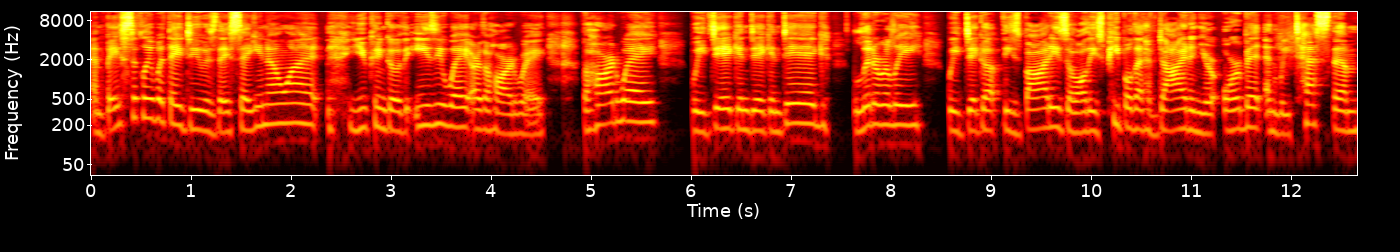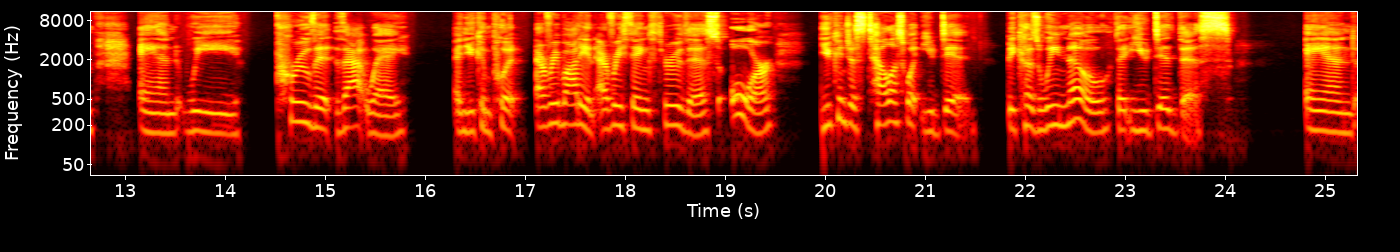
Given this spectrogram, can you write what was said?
And basically, what they do is they say, you know what? You can go the easy way or the hard way. The hard way, we dig and dig and dig. Literally, we dig up these bodies of all these people that have died in your orbit and we test them and we prove it that way. And you can put everybody and everything through this, or you can just tell us what you did because we know that you did this. And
